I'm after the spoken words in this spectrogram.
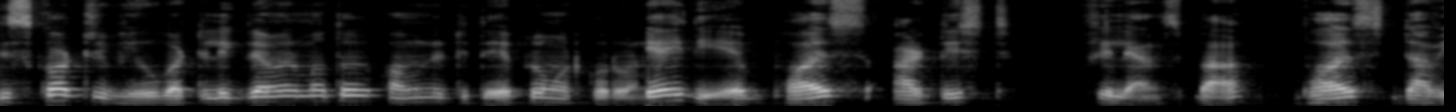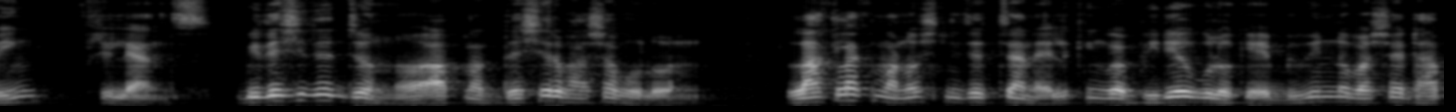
ডিসকর্ড রিভিউ বা টেলিগ্রামের মতো কমিউনিটিতে প্রমোট করুন। এআই দিয়ে ভয়েস আর্টিস্ট ফ্রিল্যান্স বা ভয়েস ডাবিং ফ্রিল্যান্স বিদেশিদের জন্য আপনার দেশের ভাষা বলুন। লাখ লাখ মানুষ নিজের চ্যানেল কিংবা ভিডিওগুলোকে বিভিন্ন ভাষায় ঢাপ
